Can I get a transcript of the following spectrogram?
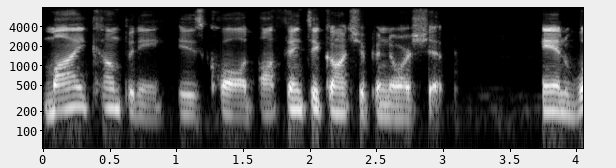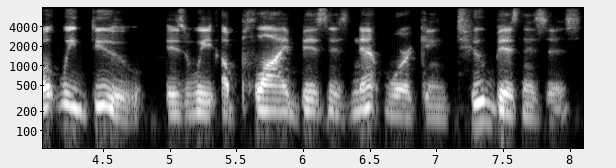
my company is called Authentic Entrepreneurship. And what we do is we apply business networking to businesses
